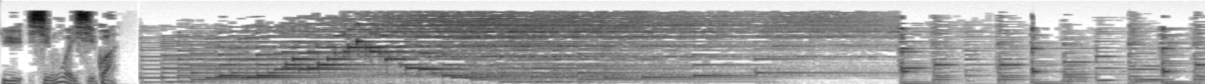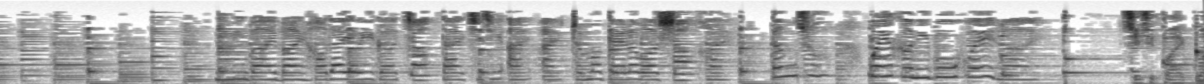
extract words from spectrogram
与行为习惯。好歹有一个交代，期期爱爱，沉默给了我伤害。当初为何你不回来？奇奇怪怪，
